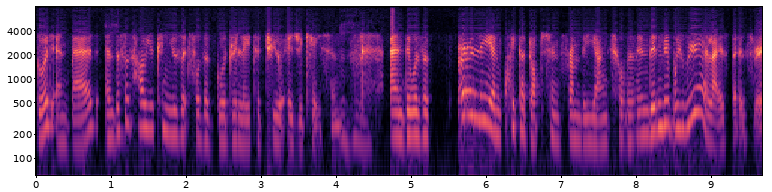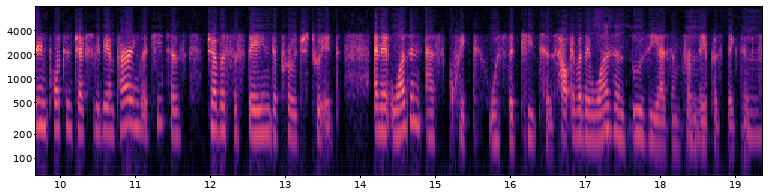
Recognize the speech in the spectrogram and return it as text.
good and bad, and this is how you can use it for the good related to your education. Mm-hmm. And there was a early and quick adoption from the young children. And then we realized that it's very important to actually be empowering the teachers to have a sustained approach to it. And it wasn't as quick with the teachers. However, there was mm-hmm. enthusiasm from mm. their perspective. Mm.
